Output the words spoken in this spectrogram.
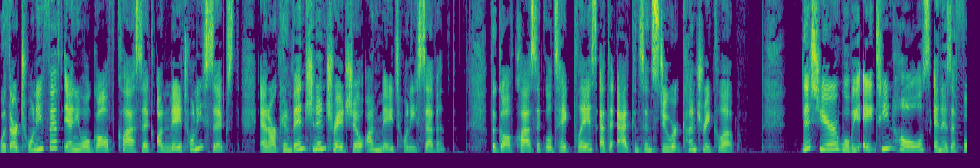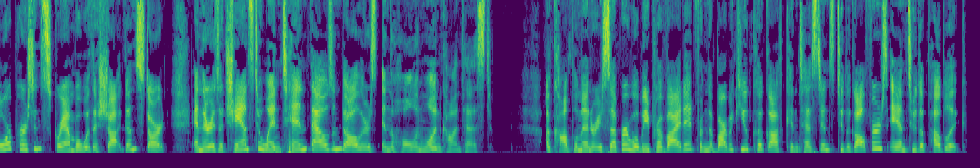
with our 25th annual golf classic on May 26th and our convention and trade show on May 27th. The golf classic will take place at the Atkinson Stuart Country Club. This year will be 18 holes and is a four person scramble with a shotgun start, and there is a chance to win $10,000 in the hole in one contest. A complimentary supper will be provided from the barbecue cook off contestants to the golfers and to the public.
